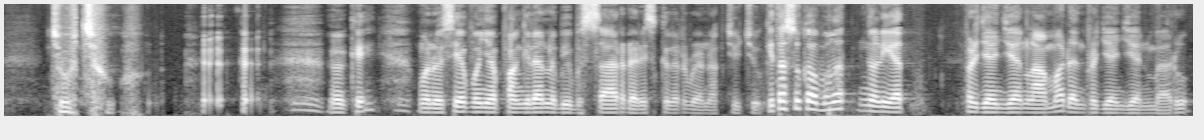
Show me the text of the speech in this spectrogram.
cucu. Oke, okay? manusia punya panggilan lebih besar dari sekedar beranak cucu. Kita suka banget ngelihat perjanjian lama dan perjanjian baru,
